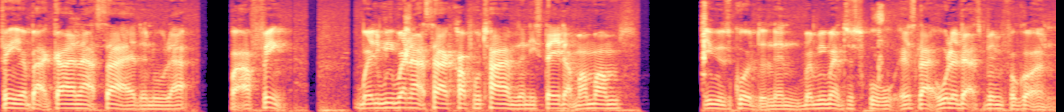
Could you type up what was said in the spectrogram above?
thinking about going outside and all that. But I think when we went outside a couple times and he stayed at my mum's, he was good. And then when we went to school, it's like all of that's been forgotten.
